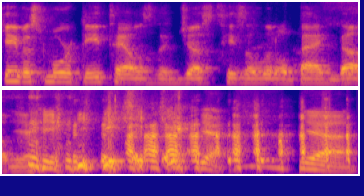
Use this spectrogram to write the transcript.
gave us more details than just he's a little banged up. Yeah, yeah, yeah,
